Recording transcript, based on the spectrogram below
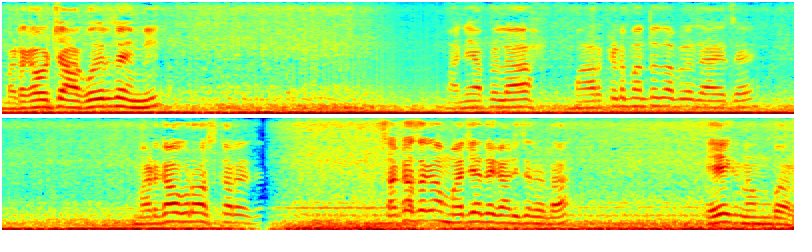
मडगावच्या अगोदरच आहे मी. आणि आपल्याला मार्केटमध्येच आपल्याला जायचं आहे. मडगाव क्रॉस करायचं आहे. सकाळ सकाळ मजा येते गाडी चालवता एक नंबर.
